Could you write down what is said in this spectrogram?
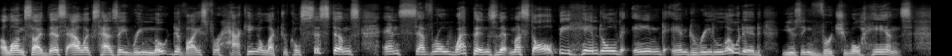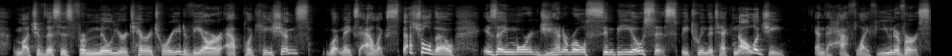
Alongside this, Alyx has a remote device for hacking electrical systems and several weapons that must all be handled, aimed, and reloaded using virtual hands. Much of this is familiar territory to VR applications. What makes Alyx special, though, is a more general symbiosis between the technology and the Half Life universe.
